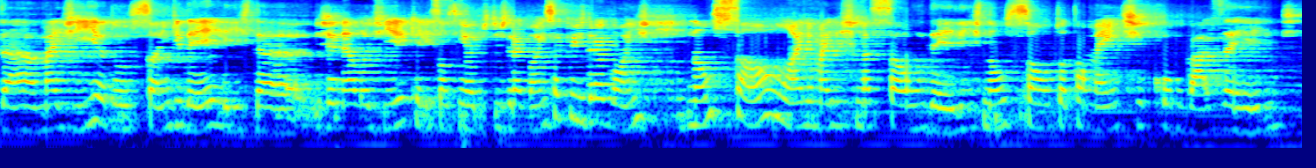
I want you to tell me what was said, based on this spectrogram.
da magia do sangue deles, da genealogia, que eles são senhores dos dragões, só que os dragões não são animais de estimação deles, não são totalmente curvados a eles.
